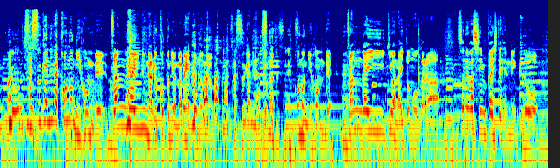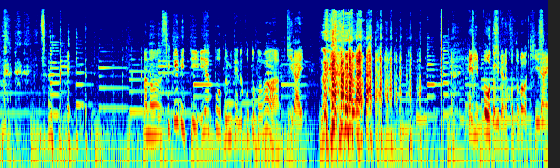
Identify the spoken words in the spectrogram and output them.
まあさすがになこの日本で残骸になることにはならへんと思うのよ。さすがに僕も。ね。この日本で。残骸行きはないと思うからそれは心配してへんねんけどあのセキュリティエアポートみたいな言葉は嫌い。ヘリポートみたいな言葉は嫌い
